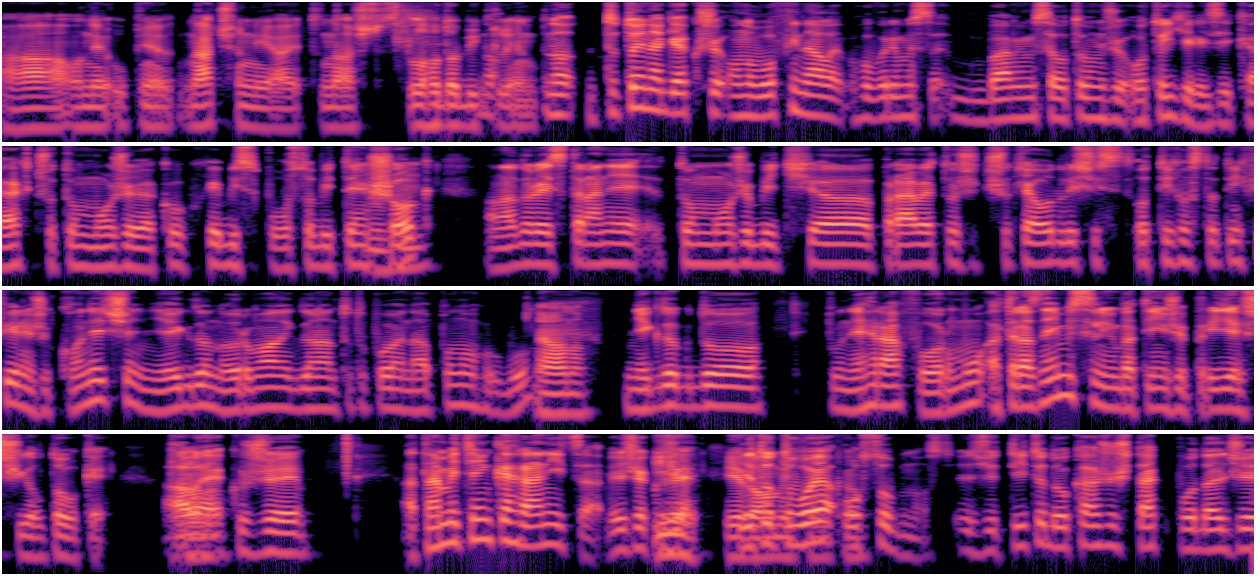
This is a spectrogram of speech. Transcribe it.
a on je úplne nadšený a je to náš dlhodobý no, klient. No toto inak akože ono vo finále, hovoríme sa, bavíme sa o tom, že o tých rizikách, čo to môže ako keby spôsobiť ten šok mm-hmm. a na druhej strane to môže byť e, práve to, že čo ťa odliší od tých ostatných firm, že konečne niekto normálny, kto nám toto povie na plnú hubu, Áno. niekto, kto tu nehrá formu a teraz nemyslím iba tým, že príde v šiltovke, ale Áno. akože a tam je tenká hranica, vieš, akože je, je, je to tvoja tenká. osobnosť, že ty to dokážeš tak podať, že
